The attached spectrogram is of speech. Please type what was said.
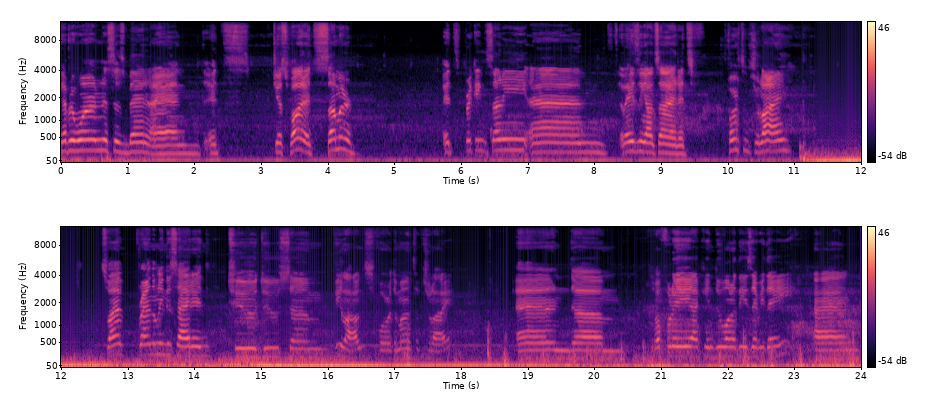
Everyone, this is Ben, and it's guess what? It's summer. It's freaking sunny and amazing outside. It's 4th of July. So I've randomly decided to do some vlogs for the month of July. And um, hopefully I can do one of these every day and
